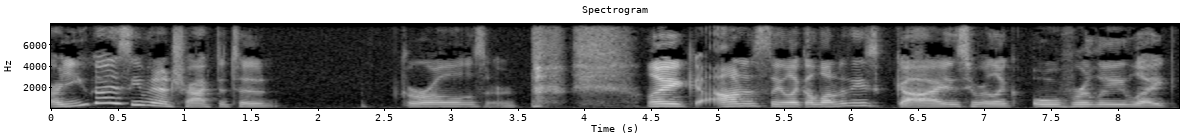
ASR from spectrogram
are you guys even attracted to girls or like honestly, like a lot of these guys who are like overly like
